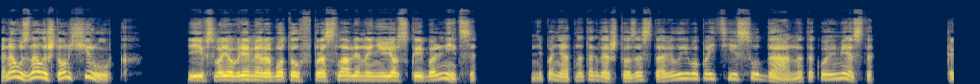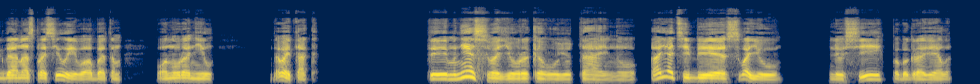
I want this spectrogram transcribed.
она узнала, что он хирург, и в свое время работал в прославленной Нью-Йоркской больнице. Непонятно тогда, что заставило его пойти сюда, на такое место. Когда она спросила его об этом, он уронил. — Давай так. Ты мне свою роковую тайну а я тебе свою. Люси побагровела.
